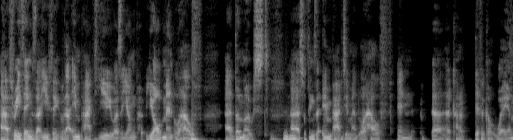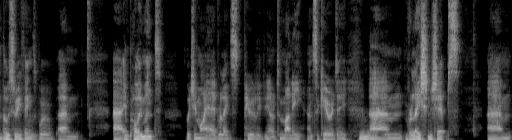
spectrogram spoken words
uh, three things that you think that impact you as a young your mental health uh, the most. Uh, so things that impact your mental health in uh, a kind of difficult way, and those three things were um, uh, employment, which in my head relates purely you know to money and security, Mhm. um, relationships. Um,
